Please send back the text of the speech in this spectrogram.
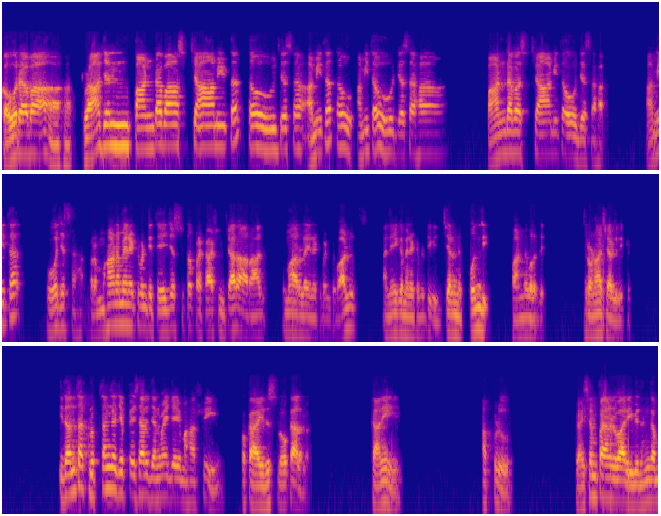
కౌరవా రాజన్ పాండవాశ్చామిత తౌజస అమిత తౌ అమితౌజస పాండవశ్చామితౌజస అమిత ఓజస బ్రహ్మాండమైనటువంటి తేజస్సుతో ప్రకాశించారు ఆ రాజకుమారులైనటువంటి వాళ్ళు. అనేకమైనటువంటి విద్యలను పొంది పాండవులది ద్రోణాచార్యుడి దగ్గర. ఇదంతా క్లుప్తంగా చెప్పేశారు జన్మేజయ మహర్షి ఒక ఐదు శ్లోకాలలో. కానీ అప్పుడు వైశంపాయనుల వారు ఈ విధంగా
